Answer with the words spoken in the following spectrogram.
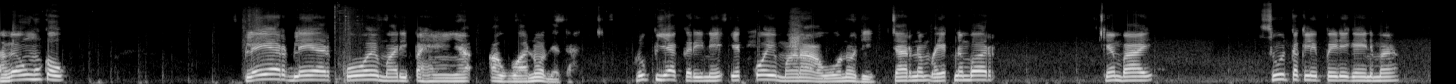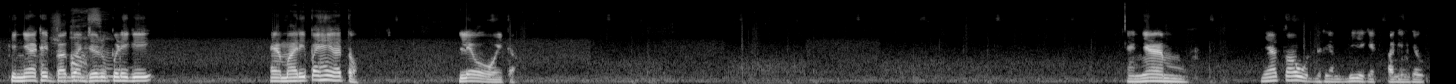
હવે હું શું કહું પ્લેયર બ્લેયર કોઈ મારી પાસે અહીંયા આવવા ન દેતા કૃપયા કરીને એક કોઈ માણા આવવો ન જોઈએ ચાર નંબર એક નંબર કેમ ભાઈ શું તકલીફ પડી ગઈ એમાં કે ત્યાંથી ભાગવાની જરૂર પડી ગઈ? એ મારી પાસે હતો. લેવો હોય તો. ત્યાં ત્યાં તો આવું જ નથી. આમ બીજે ક્યાંક ભાગીને જવું.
